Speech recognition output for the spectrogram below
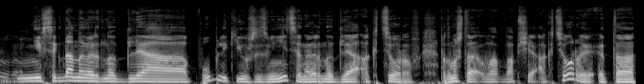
не всегда, наверное, для публики, уж извините, наверное, для актеров. Потому что во- вообще актеры это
